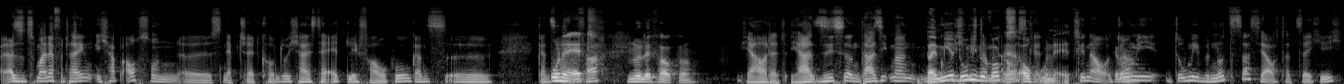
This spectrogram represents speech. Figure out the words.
also zu meiner Verteidigung, ich habe auch so ein äh, Snapchat-Konto. Ich heiße der Ed Lefauco, ganz, äh, ganz ohne Ad, einfach. nur Lefauco. Ja, oder, ja, siehst du, und da sieht man. Bei mir gut ich mich Domino damit Box auch ohne Ad. Genau, Genau. Domi, Domi benutzt das ja auch tatsächlich.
